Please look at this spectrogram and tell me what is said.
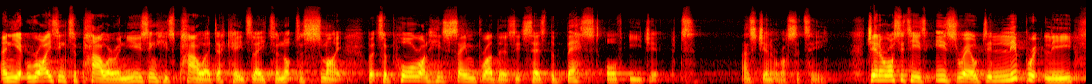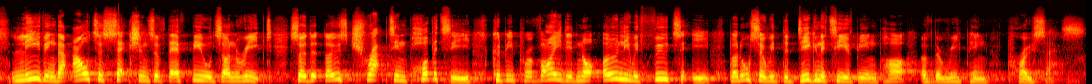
and yet rising to power and using his power decades later, not to smite, but to pour on his same brothers, it says, the best of Egypt. That's generosity. Generosity is Israel deliberately leaving the outer sections of their fields unreaped so that those trapped in poverty could be provided not only with food to eat, but also with the dignity of being part of the reaping process.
